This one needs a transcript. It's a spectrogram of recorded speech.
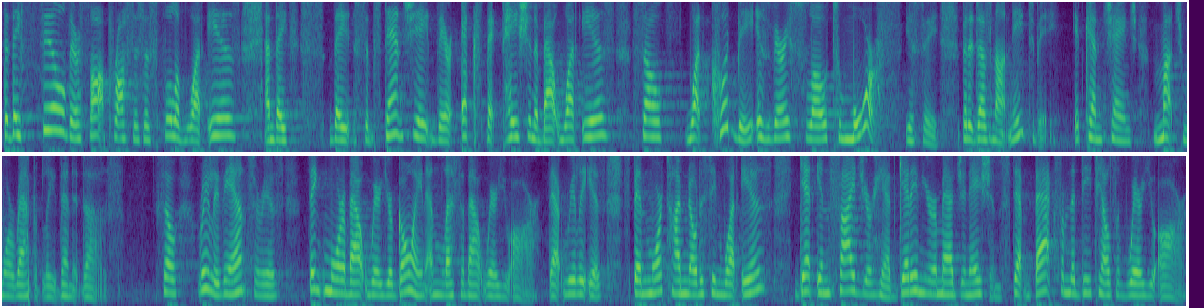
that they fill their thought processes full of what is and they, they substantiate their expectation about what is. So what could be is very slow to morph, you see, but it does not need to be it can change much more rapidly than it does. So, really, the answer is think more about where you're going and less about where you are. That really is. Spend more time noticing what is. Get inside your head, get in your imagination, step back from the details of where you are.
